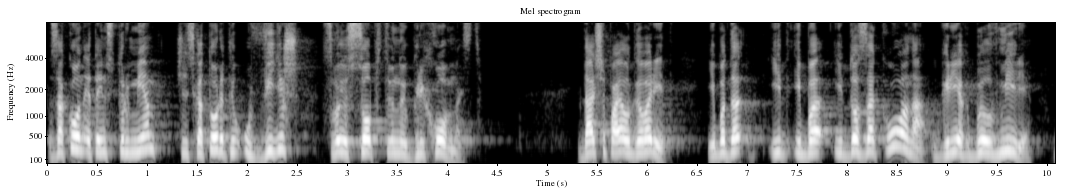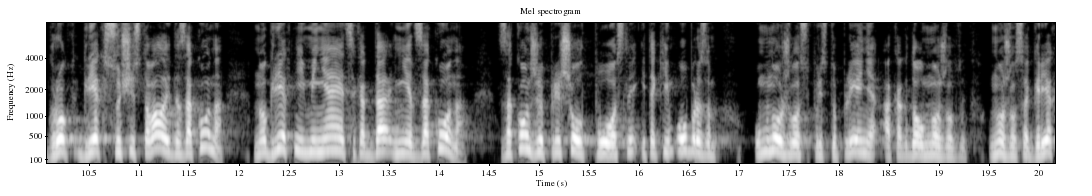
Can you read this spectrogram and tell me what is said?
Закон – это инструмент, через который ты увидишь свою собственную греховность. Дальше Павел говорит, ибо до, и, ибо и до закона грех был в мире. Грех существовал и до закона, но грех не меняется, когда нет закона. Закон же пришел после, и таким образом умножилось преступление, а когда умножился, грех,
